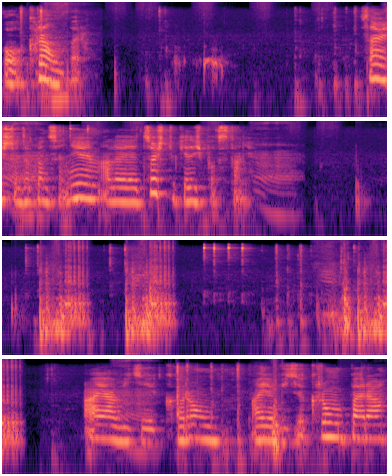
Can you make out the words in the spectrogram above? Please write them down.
O, Kromper. Sam jeszcze do końca nie wiem, ale coś tu kiedyś powstanie. A ja widzę Krom, a ja widzę Krompera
